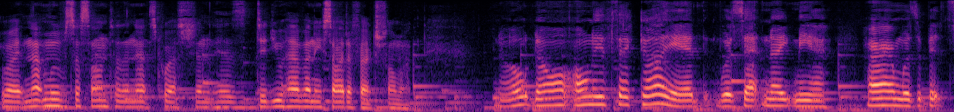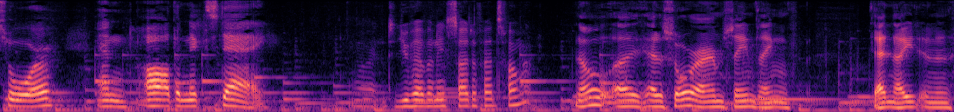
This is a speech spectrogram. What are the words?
Right, and that moves us on to the next question is did you have any side effects from it? No, no, only effect I had was that night my arm was a bit sore and all the next day. Right, did you have any side effects from it? No, I had a sore arm, same thing that night and the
